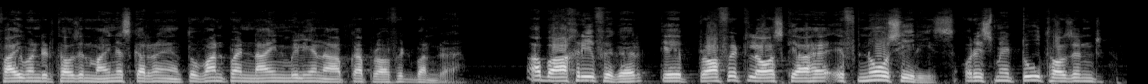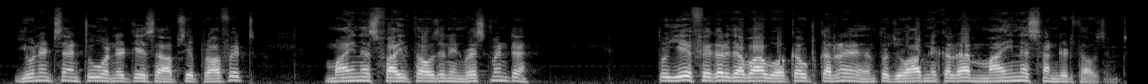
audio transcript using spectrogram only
500,000 مائنس کر رہے ہیں تو 1.9 ملین آپ کا پروفٹ بن رہا ہے۔ اب آخری فگر کہ پروفٹ لاس کیا ہے اف نو سیریز اور اس میں 2000 یونٹس ہیں 200 کے حساب سے پروفٹ مائنس 5000 انویسٹمنٹ ہے۔ تو یہ فگر جب آپ ورک آؤٹ کر رہے ہیں تو جواب نکل رہا ہے مائنس ہنڈریڈ تھاؤزینڈ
